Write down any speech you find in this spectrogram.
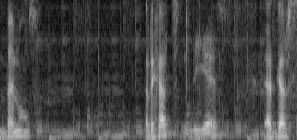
Bemols. Rihards, Dies. Edgars.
